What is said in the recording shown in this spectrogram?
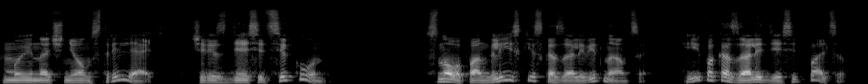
мы начнем стрелять через десять секунд. Снова по-английски сказали вьетнамцы и показали десять пальцев.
